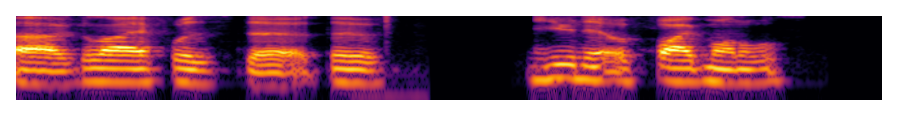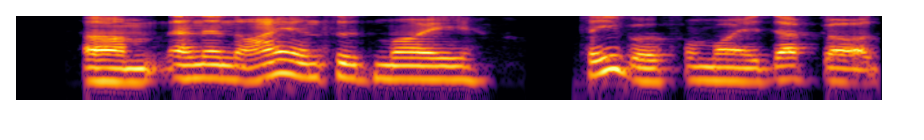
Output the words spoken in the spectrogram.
uh, Goliath was the the unit of five models, um, and then I entered my saber for my Death Guard,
